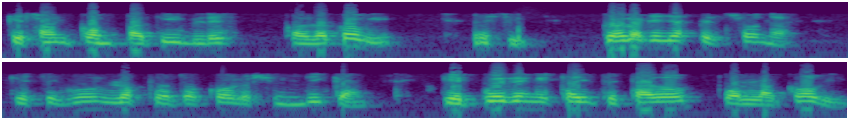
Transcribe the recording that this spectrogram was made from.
que son compatibles con la COVID. Es decir, todas aquellas personas que según los protocolos indican que pueden estar infectados por la COVID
